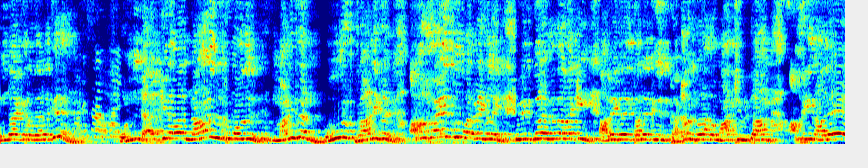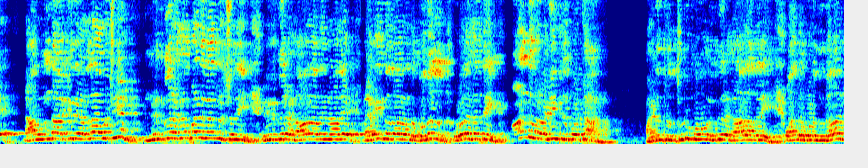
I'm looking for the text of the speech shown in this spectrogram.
உண்டாக்குறது எனக்கு? மனசாவாய் உண்டாக்கிறவன் நான் இருக்கும்போது மனிதன் ஊர் பிராணிகள் ஆகாயத்து பறவைகளை விக்கிரகங்களாக்கி அவைகளை தனக்கு கடவுள்களாக மாற்றி விட்டான் ஆகையினாலே நான் உண்டாக்குற எல்லாவற்றையும் நிர்கிரகம் பண்ணுவேன் சொல்லி விக்கிரக ஆராதனாலே நிறைந்ததான அந்த முதல் உலகத்தை ஆண்டவர் அழித்து போட்டார். அடுத்து திரும்பவும் விக்கிரக ஆராதனை வந்த பொழுதுதான்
